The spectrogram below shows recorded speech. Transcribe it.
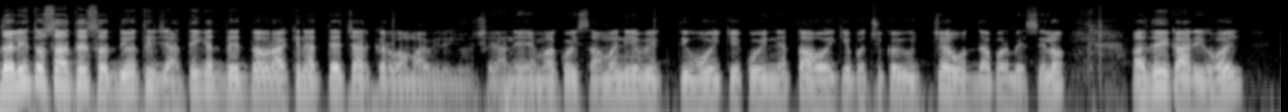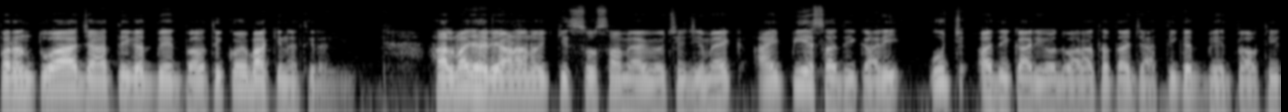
દલિતો સાથે સદીઓથી જાતિગત ભેદભાવ રાખીને અત્યાચાર કરવામાં આવી રહ્યો છે અને એમાં કોઈ સામાન્ય વ્યક્તિ હોય કે કોઈ નેતા હોય કે પછી કોઈ ઉચ્ચ હોદ્દા પર બેસેલો અધિકારી હોય, પરંતુ આ જાતિગત ભેદભાવથી કોઈ બાકી નથી રહ્યું. હાલમાં જ હરિયાણાનો એક કિસ્સો સામે આવ્યો છે, જેમાં એક આઈપીએસ અધિકારી ઉચ્ચ અધિકારીઓ દ્વારા થતા જાતિગત ભેદભાવથી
